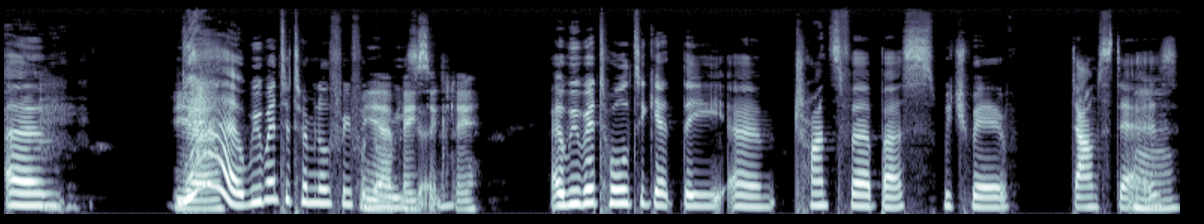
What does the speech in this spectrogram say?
Um, Yeah. yeah. we went to Terminal 3 for Yeah, no reason. basically. And we were told to get the um, transfer bus, which were downstairs. Mm.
